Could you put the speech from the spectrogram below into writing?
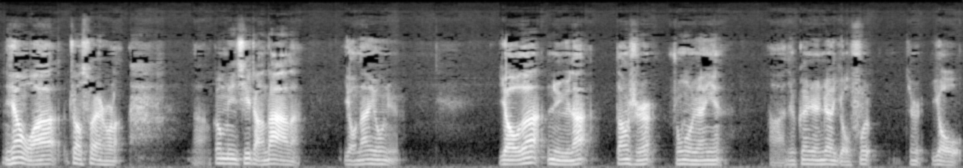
你像我这岁数了。啊，跟我们一起长大的，有男有女，有的女的当时种种原因，啊，就跟人这有夫，就是有，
